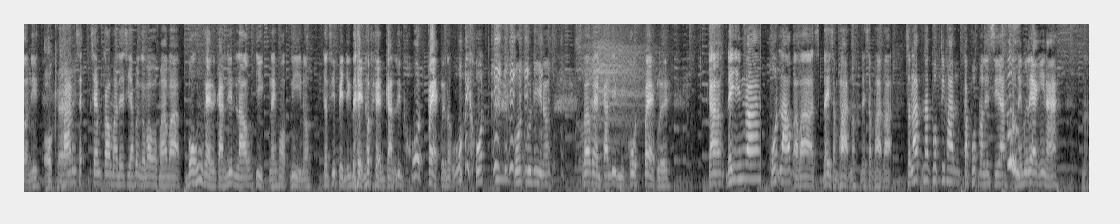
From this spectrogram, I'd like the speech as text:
ตอนนี้ Okay. ทางแซแซมเก่ามาเลเซียเพิ่นก็เว้าออกมาว่าโบฮู้แผนการเล่นลาวอีกในรอบนี้เนาะจักสิเป็นจังไดเนาะแผนการเล่นโคตรแปลกเลยเนาะโอ้ยโคตรโคตรผู้นี้เนาะว่าแผนการเล่นนี่โคตรแปลกเลย ก็ได้ยินว่าโค้ชลาวก็ว่าได้สัมภาษณ์เนาะได้สัมภาษณ์ว่าสำหรับนัดพบที่พันกับพบมาเลเซียในมือแรกนี่นะนะ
